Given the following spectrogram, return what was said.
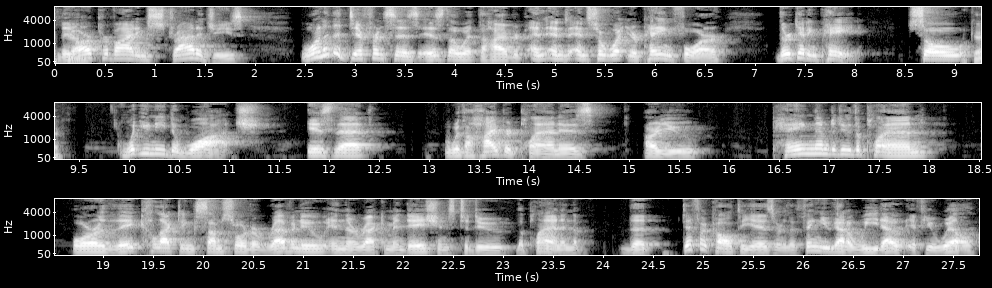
okay. they are providing strategies. One of the differences is though with the hybrid and and and so what you're paying for, they're getting paid. So okay what you need to watch is that with a hybrid plan is are you paying them to do the plan or are they collecting some sort of revenue in their recommendations to do the plan and the the difficulty is or the thing you got to weed out if you will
